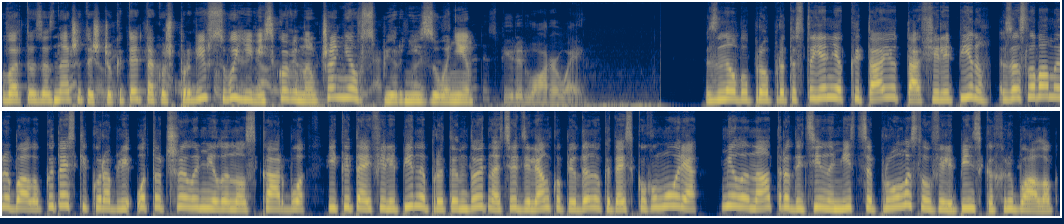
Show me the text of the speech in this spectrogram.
Варто зазначити, що Китай також провів свої військові навчання в спірній зоні. Знову про протистояння Китаю та Філіппін. За словами рибалок, китайські кораблі оточили мілино скарбу, і Китай і Філіппіни претендують на цю ділянку південно-китайського моря. Мілина традиційне місце промислу філіппінських рибалок.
